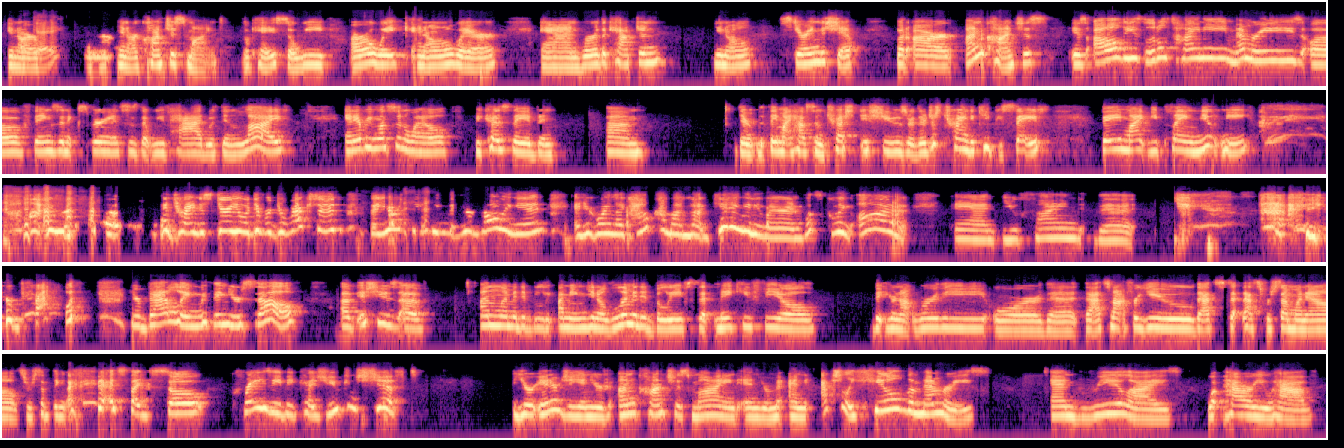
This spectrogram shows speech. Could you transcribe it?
in our, okay. in our in our conscious mind. Okay, so we are awake and unaware, and we're the captain you know, steering the ship. But our unconscious is all these little tiny memories of things and experiences that we've had within life. And every once in a while, because they have been, um, they they might have some trust issues or they're just trying to keep you safe, they might be playing mutiny trying to steer you a different direction that you're thinking that you're going in. And you're going like, how come I'm not getting anywhere? And what's going on? and you find that you're battling you're battling within yourself of issues of unlimited belief i mean you know limited beliefs that make you feel that you're not worthy or that that's not for you that's that's for someone else or something like that it's like so crazy because you can shift your energy and your unconscious mind and your and actually heal the memories and realize what power you have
